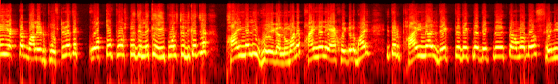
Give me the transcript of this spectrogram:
এই একটা বালের পোস্ট এটা যে কত পোস্টে যে লেখে, এই পোস্টে লিখেছে ফাইনালি হয়ে গেল। মানে ফাইনালি এক হয়ে গেল। ভাই, এদের ফাইনাল দেখতে দেখতে দেখতে দেখতে আমরা বস সেমি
